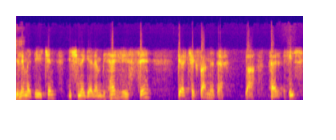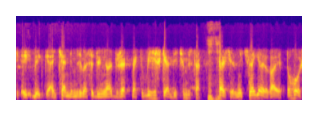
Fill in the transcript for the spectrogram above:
Bilemediği için içine gelen bir her hissi gerçek zanneder. Ya her his e, yani kendimizi mesela dünyayı düzeltmek gibi bir his geldi içimizden. Herkesin içine gelir gayet de hoş.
